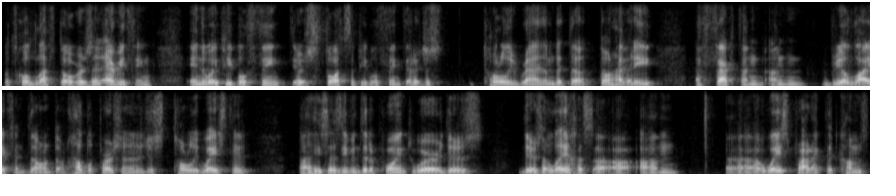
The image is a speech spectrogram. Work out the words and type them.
what's called leftovers and everything in the way people think. There's thoughts that people think that are just totally random that don't, don't have any effect on, on real life and don't don't help a person and are just totally wasted. Uh, he says even to the point where there's there's a lechas, a, a, um, a waste product that comes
